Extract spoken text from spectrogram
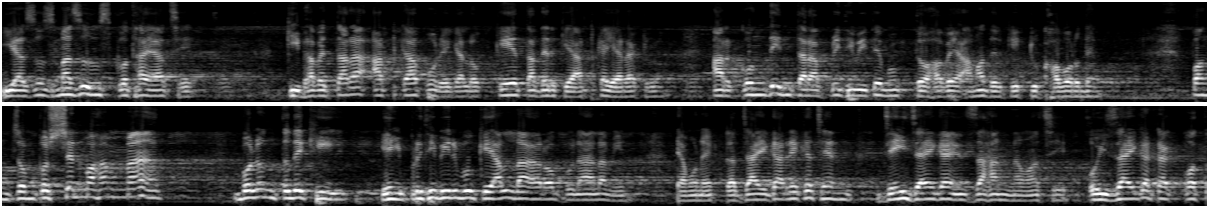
ইয়াজুজ মাজুজ কোথায় আছে? কীভাবে তারা আটকা পড়ে গেল? কে তাদেরকে আটকাইয়া রাখল? আর কোন দিন তারা পৃথিবীতে মুক্ত হবে? আমাদেরকে একটু খবর দেন। পঞ্চম কোশ্চেন মোহাম্মদ, বলুন তো দেখি, এই পৃথিবীর বুকে আল্লাহ রব্বুল আলামিন এমন একটা জায়গা রেখেছেন, যেই জায়গায় জাহান্নাম আছে। ওই জায়গাটা কত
